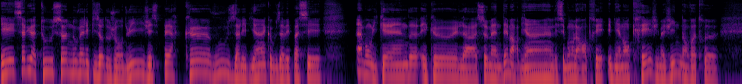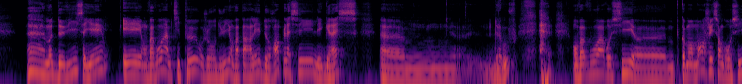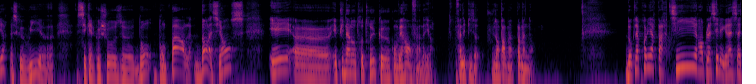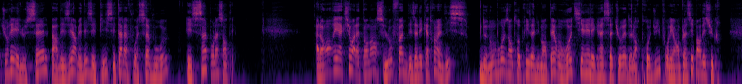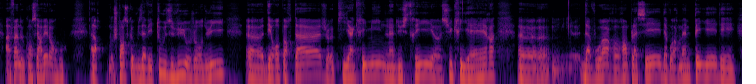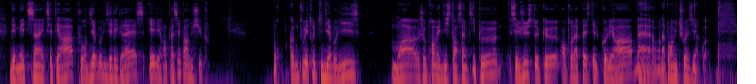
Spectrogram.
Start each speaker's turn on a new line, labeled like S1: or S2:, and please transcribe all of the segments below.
S1: Et salut à tous, nouvel épisode aujourd'hui. J'espère que vous allez bien, que vous avez passé un bon week-end et que la semaine démarre bien. Laissez bon, la rentrée est bien ancrée, j'imagine, dans votre euh, mode de vie, ça y est. Et on va voir un petit peu aujourd'hui, on va parler de remplacer les graisses de la bouffe. on va voir aussi euh, comment manger sans grossir, parce que oui, euh, c'est quelque chose dont on parle dans la science. Et, et puis d'un autre truc qu'on verra en fin d'ailleurs, fin d'épisode. Je vous en parle pas maintenant. Donc la première partie, remplacer les graisses saturées et le sel par des herbes et des épices, est à la fois savoureux et sain pour la santé. Alors en réaction à la tendance low fat des années 90, de nombreuses entreprises alimentaires ont retiré les graisses saturées de leurs produits pour les remplacer par des sucres afin de conserver leur goût. Alors, je pense que vous avez tous vu aujourd'hui euh, des reportages qui incriminent l'industrie euh, sucrière euh, d'avoir remplacé, d'avoir même payé des, des médecins, etc., pour diaboliser les graisses et les remplacer par du sucre. Bon, comme tous les trucs qui diabolisent, moi, je prends mes distances un petit peu. C'est juste que entre la peste et le choléra, ben, on n'a pas envie de choisir, quoi.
